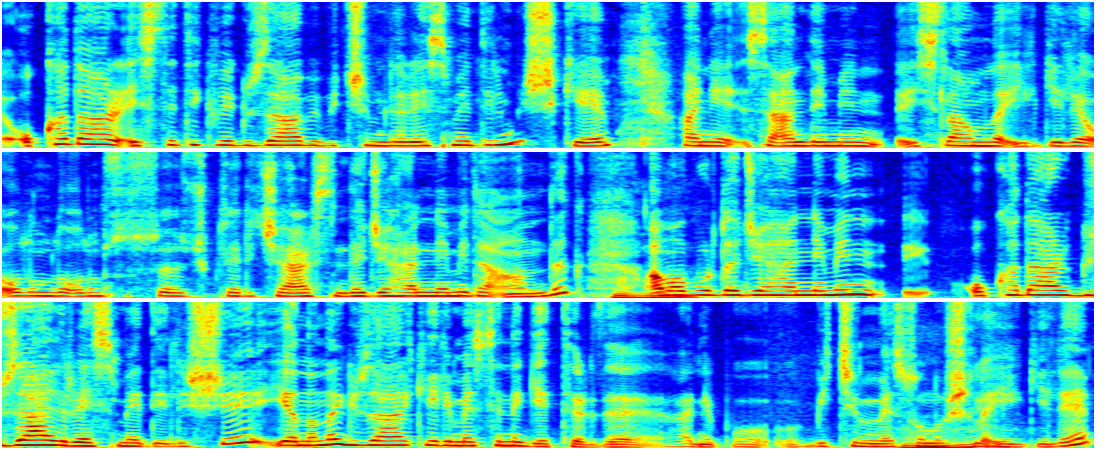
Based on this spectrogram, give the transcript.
e, o kadar estetik ve güzel bir biçimde resmedilmiş ki hani sen demin İslam'la ilgili olumlu olumsuz sözcükler içerisinde cehennemi de andık. Ama burada cehennemin e, o kadar güzel resmedilişi yanına güzel kelimesini getirdi. Hani bu biçim ve sonuçla ilgili.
